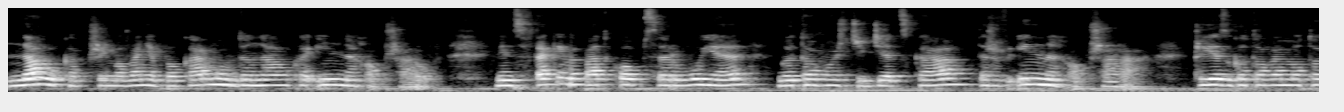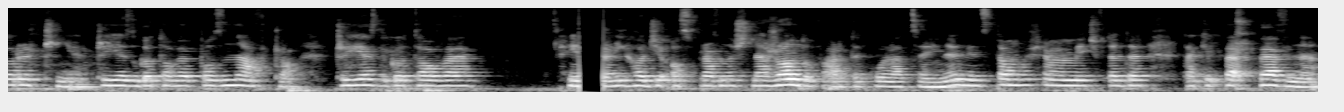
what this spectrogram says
naukę przyjmowania pokarmów do nauki innych obszarów. Więc w takim wypadku obserwuję gotowość dziecka też w innych obszarach. Czy jest gotowe motorycznie, czy jest gotowe poznawczo, czy jest gotowe, jeżeli chodzi o sprawność narządów artykulacyjnych, więc to musimy mieć wtedy takie pe pewne,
